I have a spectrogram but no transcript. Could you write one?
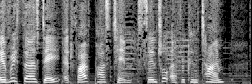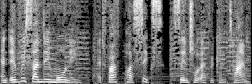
Every Thursday at 5 past 10 Central African Time and every Sunday morning at 5 past 6 Central African Time.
